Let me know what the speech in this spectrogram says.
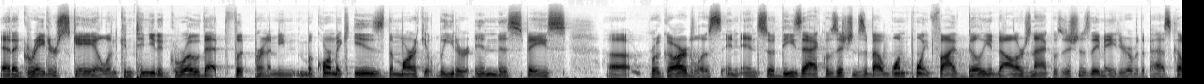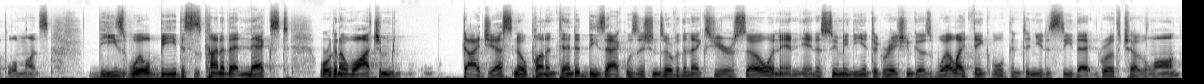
at a greater scale and continue to grow that footprint. I mean, McCormick is the market leader in this space. Uh, regardless. And, and so these acquisitions, about $1.5 billion in acquisitions they made here over the past couple of months. These will be, this is kind of that next, we're going to watch them digest, no pun intended, these acquisitions over the next year or so. And, and, and, assuming the integration goes well, I think we'll continue to see that growth chug along.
